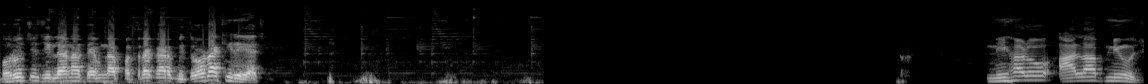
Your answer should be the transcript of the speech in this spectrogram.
ભરૂચ જિલ્લાના તેમના પત્રકાર મિત્રો રાખી રહ્યા છે. નિહાળો આલાપ ન્યૂઝ.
